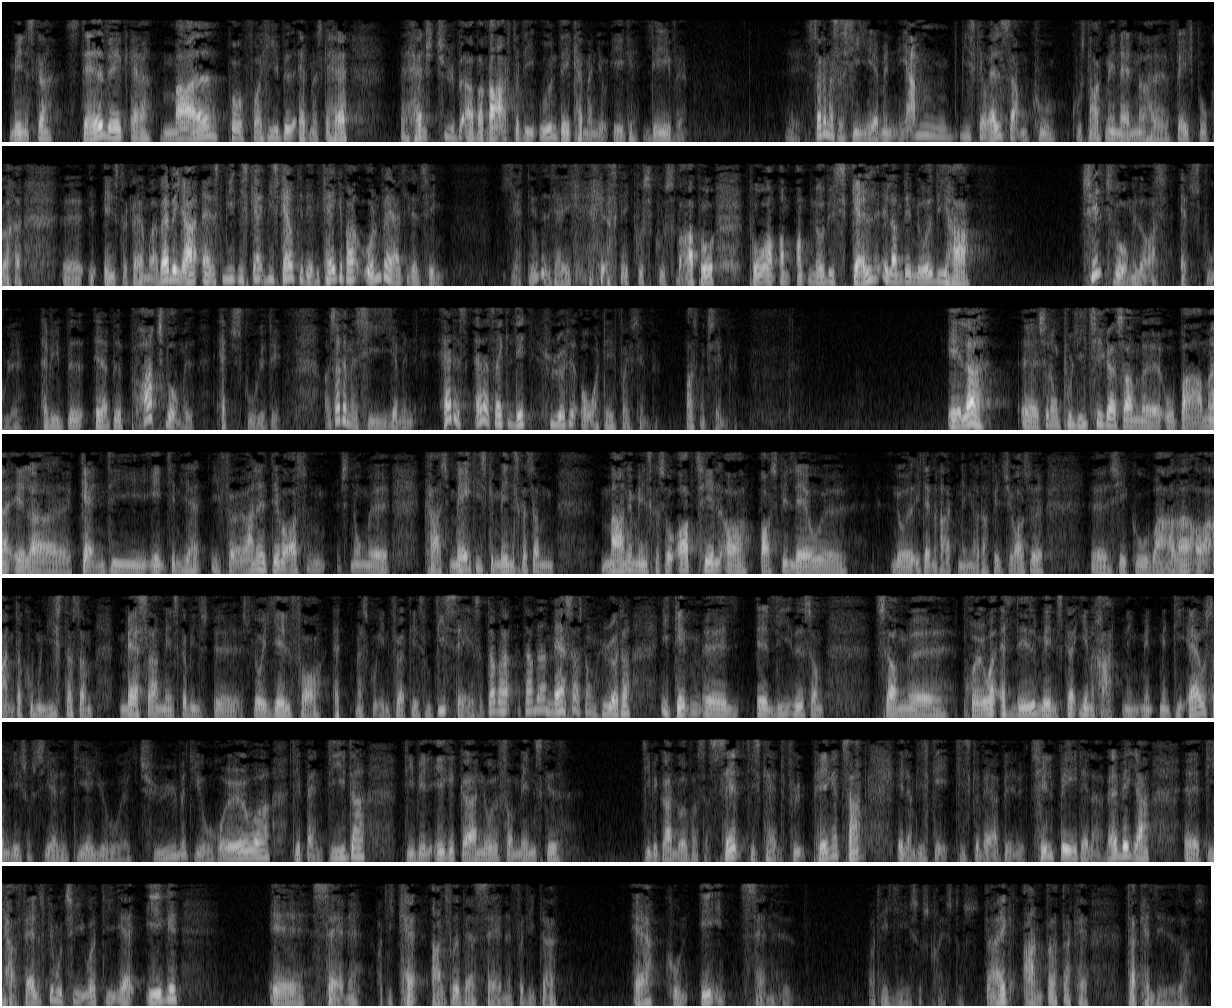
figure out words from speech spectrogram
mennesker stadigvæk er meget på forhippet, at man skal have hans type apparat, fordi uden det kan man jo ikke leve. Øh, så kan man så sige, jamen, jamen vi skal jo alle sammen kunne, kunne snakke med hinanden og have Facebook og øh, Instagram og hvad ved jeg. Altså, vi, vi, skal, vi skal jo det der. Vi kan ikke bare undvære alle de der ting. Ja, det ved jeg ikke. Jeg skal ikke kunne, kunne svare på, på om, om, om noget vi skal, eller om det er noget vi har tiltvunget os at skulle. At vi er blevet, eller er blevet påtvunget at skulle det. Og så kan man sige, jamen, er, det, er der så ikke lidt hyrde over det, for eksempel? Bare som eksempel. Eller øh, sådan nogle politikere som øh, Obama eller øh, Gandhi i Indien i, i 40'erne, det var også sådan, sådan nogle øh, karismatiske mennesker, som mange mennesker så op til og også ville lave øh, noget i den retning. Og der findes jo også øh, Che Guevara og andre kommunister, som masser af mennesker ville øh, slå ihjel for, at man skulle indføre det, som de sagde. Så der, var, der har været masser af sådan nogle hyrder igennem øh, øh, livet, som, som øh, prøver at lede mennesker i en retning. Men, men de er jo, som Jesus siger det, de er jo øh, tyve, de er jo røver, de er banditter, de vil ikke gøre noget for mennesket de vil gøre noget for sig selv, de skal have en fyldt pengetank, eller om de skal, de skal være tilbedt, eller hvad ved jeg. Øh, de har falske motiver, de er ikke øh, sande, og de kan aldrig være sande, fordi der er kun én sandhed, og det er Jesus Kristus. Der er ikke andre, der kan, der kan lede os.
